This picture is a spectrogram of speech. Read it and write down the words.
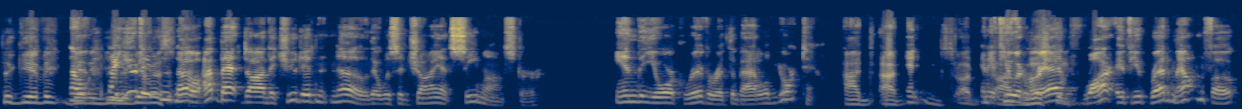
to giving. No, getting now you you to didn't us. know. I bet, Don, that you didn't know there was a giant sea monster in the York River at the Battle of Yorktown. I, I, And- I- And if you had read con- what, if you read Mountain Folk,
